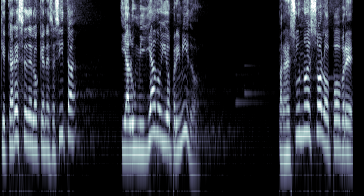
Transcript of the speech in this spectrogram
que carece de lo que necesita y al humillado y oprimido. Para Jesús no es solo pobre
